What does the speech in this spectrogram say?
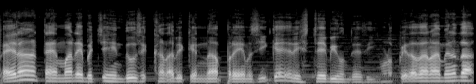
ਪਹਿਲਾਂ ਟਾਈਮਾਂ ਦੇ ਵਿੱਚ ਹਿੰਦੂ ਸਿੱਖਾਂ ਦਾ ਵੀ ਕਿੰਨਾ ਪ੍ਰੇਮ ਸੀ ਕਿ ਰਿਸ਼ਤੇ ਵੀ ਹੁੰਦੇ ਸੀ। ਹੁਣ ਪਿਤਾ ਦਾ ਨਾਮ ਇਹਨਾਂ ਦਾ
